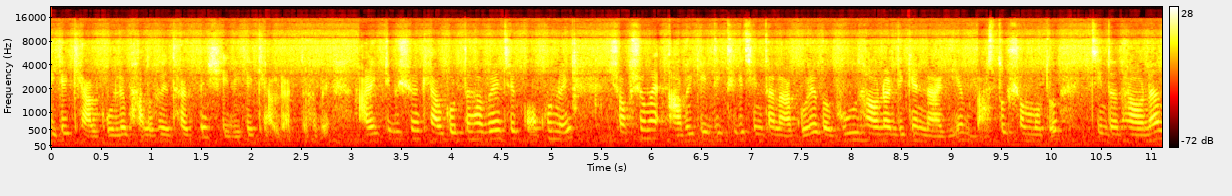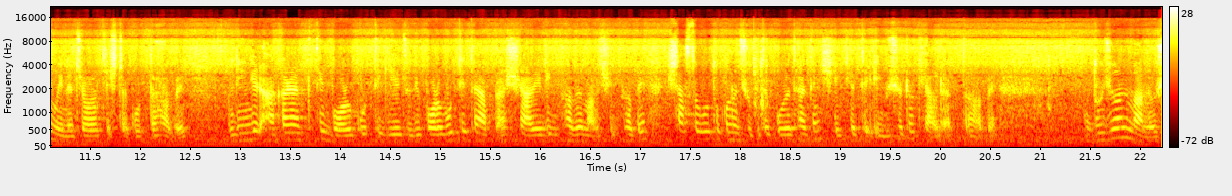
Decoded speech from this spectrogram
দিকে খেয়াল করলে ভালো হয়ে থাকবে সেই দিকে খেয়াল রাখতে হবে। আরেকটি বিষয় খেয়াল করতে হবে যে কখনোই সবসময় আবেগের দিক থেকে চিন্তা না করে বা ভুল ধারণার দিকে না গিয়ে বাস্তবসম্মত চিন্তা ধারণা মেনে চলার চেষ্টা করতে হবে। লিঙ্গের আকার আকৃতি বড় করতে গিয়ে যদি পরবর্তীতে আপনার শারীরিকভাবে, মানসিকভাবে স্বাস্থ্যগত কোনো ঝুঁকিতে পড়ে থাকেন, সেক্ষেত্রে এই বিষয়টা খেয়াল রাখতে হবে। দুজন মানুষ,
